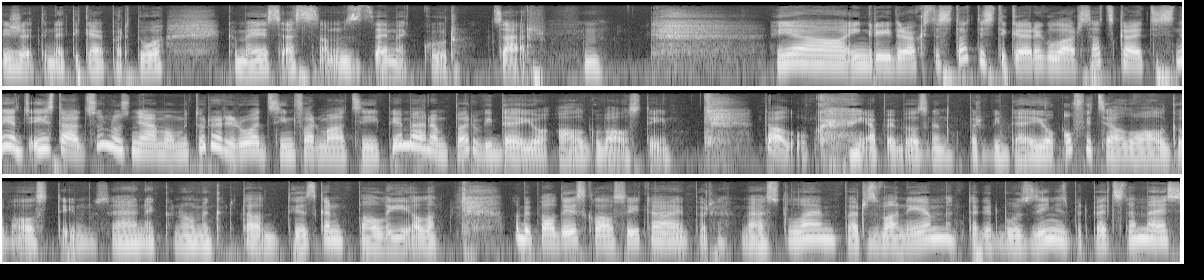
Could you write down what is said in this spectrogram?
sižeti ne tikai par to, ka mēs esam zeme, kur cer. Hm. Jā, Ingrīda raksta statistikai regulāras atskaites sniedz iestādes un uzņēmumi. Tur arī rodas informācija, piemēram, par vidējo algu valstī. Tālūk, jāpiebilst gan par vidējo oficiālo algu valstī. Mums ēna ekonomika ir tāda diezgan paliela. Labi, paldies klausītāji par vēstulēm, par zvaniem. Tagad būs ziņas, bet pēc tam mēs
